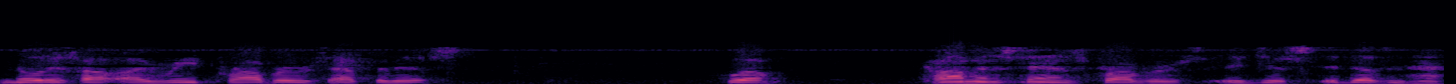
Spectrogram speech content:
Notice how I read Proverbs after this? Well, common sense Proverbs, it just, it doesn't have,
